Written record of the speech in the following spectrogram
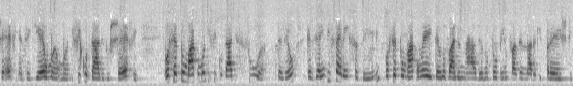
chefe, quer dizer, que é uma, uma dificuldade do chefe, você tomar como uma dificuldade sua, entendeu? Quer dizer, a indiferença dele, você tomar como, eita, eu não valho nada, eu não estou bem fazendo nada que preste,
